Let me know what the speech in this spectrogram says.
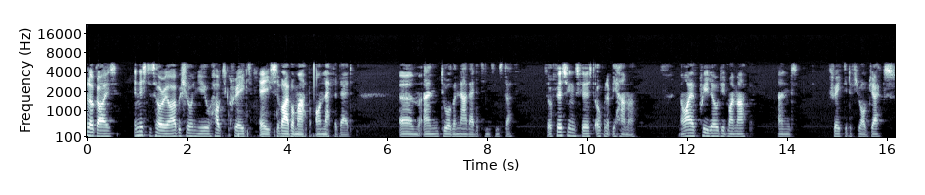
Hello guys, in this tutorial I'll be showing you how to create a survival map on Left 4 Dead um, and do all the nav editings and stuff. So first things first, open up your hammer. Now I have preloaded my map and created a few objects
